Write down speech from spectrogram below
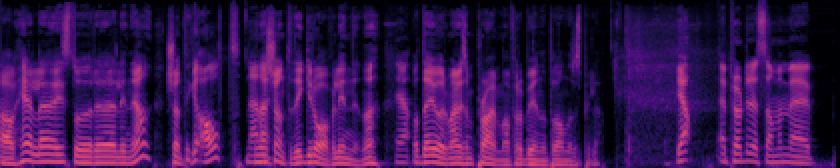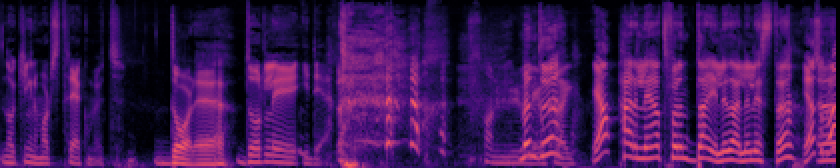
av hele historielinja. Skjønte ikke alt, Nei, men jeg skjønte de grove linjene. Ja. Og det gjorde meg liksom prima for å begynne på det andre spillet. Ja, jeg prøvde det samme med når Kingdom Hearts 3 kom ut. Dårlig Dårlig idé. Men du! opplegg. Ja, Herlighet for en deilig, deilig liste. Ja, så bra.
